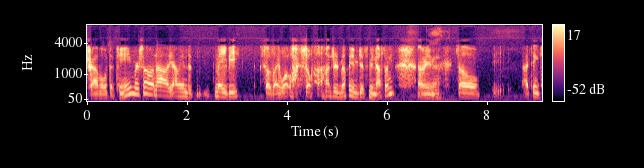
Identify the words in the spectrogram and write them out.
travel with the team or so? No, yeah, I mean maybe. So I was like, well, so a hundred million gets me nothing. I mean, so I think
